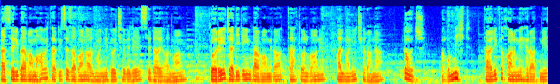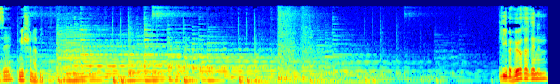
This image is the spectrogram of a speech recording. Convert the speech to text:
از سری برنامه های تدریس زبان آلمانی دویچه وله صدای آلمان دوره جدید این برنامه را تحت عنوان آلمانی چرا نه Deutsch, warum nicht? تعلیف خانم هرات میزه میشنوید Liebe Hörerinnen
